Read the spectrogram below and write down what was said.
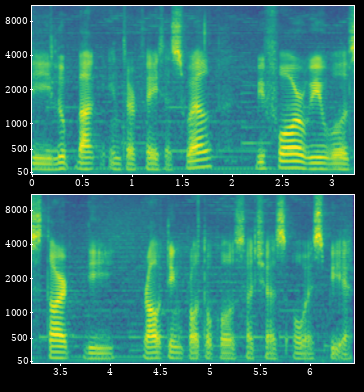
the loopback interface as well before we will start the routing protocols such as OSPF.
